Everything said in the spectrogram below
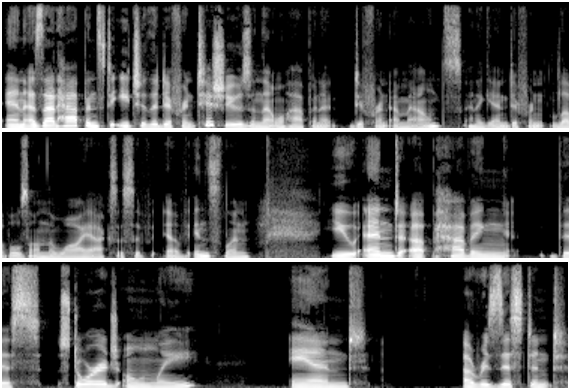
And as that happens to each of the different tissues, and that will happen at different amounts, and again, different levels on the y axis of, of insulin, you end up having this storage only and a resistant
